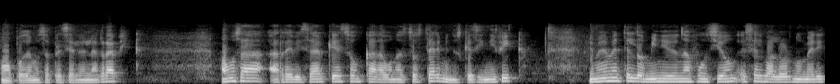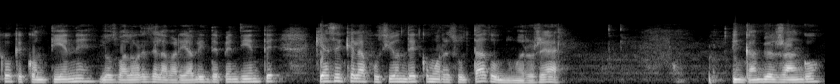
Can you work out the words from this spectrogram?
como podemos apreciarlo en la gráfica. Vamos a, a revisar qué son cada uno de estos términos, qué significa. Primeramente el dominio de una función es el valor numérico que contiene los valores de la variable independiente que hacen que la función dé como resultado un número real. En cambio el rango,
